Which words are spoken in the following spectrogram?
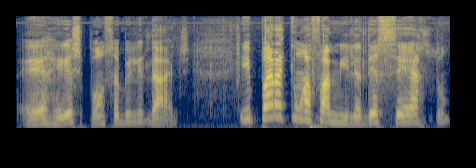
É responsabilidade. E para que uma família dê certo,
